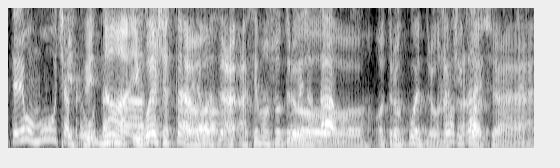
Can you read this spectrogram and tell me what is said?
tenemos muchas preguntas. No, igual ya está. hacemos otro, otro encuentro con los chicos. Ya,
